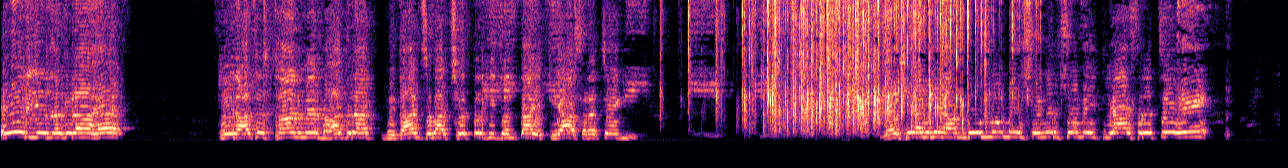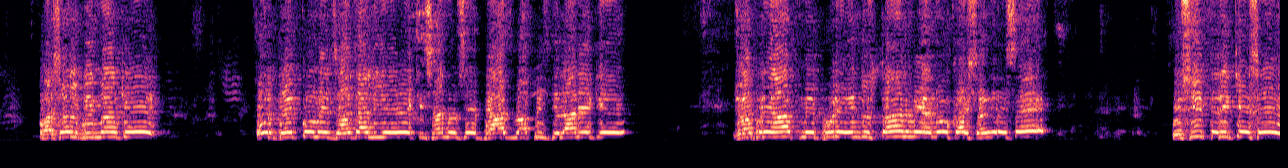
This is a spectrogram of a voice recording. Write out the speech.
और ये लग रहा है कि राजस्थान में भादरा विधानसभा क्षेत्र की जनता इतिहास रचेगी। जैसे हमने आंदोलनों में, संघर्षों में इतिहास रचे हैं, फ़सल बीमा के और बैंकों में ज़्यादा लिए हुए किसानों से ब्याज वापस दिलाने के, जो अपने आप में पूरे हिंदुस्तान में अनोखा संघर्ष है, उसी तरीके से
